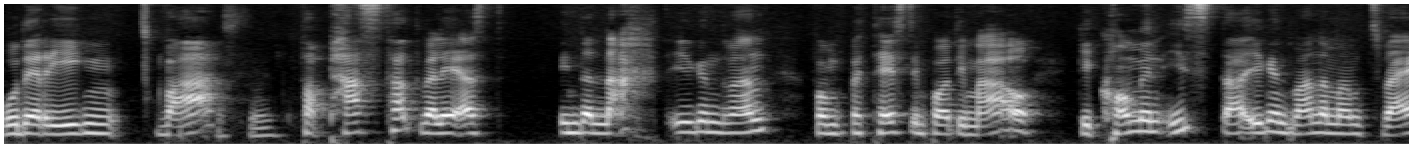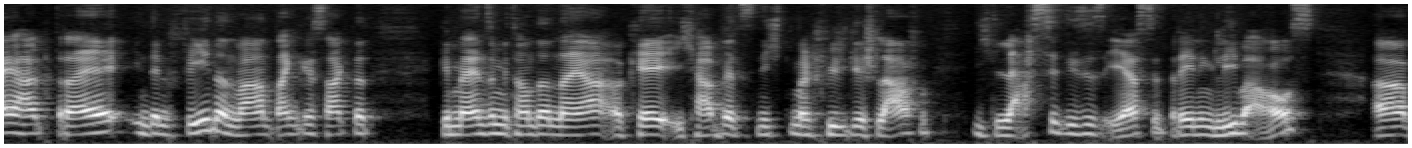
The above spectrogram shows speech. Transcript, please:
wo der Regen war, verpasst hat, weil er erst in der Nacht irgendwann vom Test in Portimao gekommen ist, da irgendwann einmal um zwei, halb drei in den Federn war und dann gesagt hat, gemeinsam mit Honda, naja, okay, ich habe jetzt nicht mal viel geschlafen, ich lasse dieses erste Training lieber aus. Äh,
